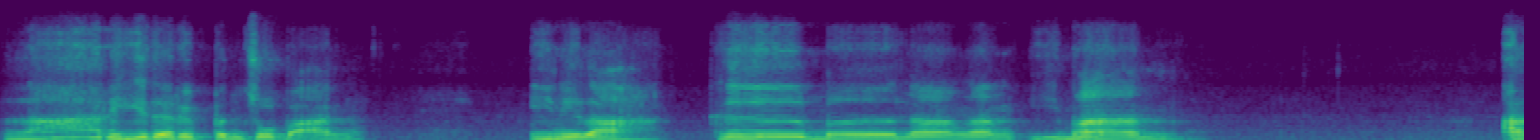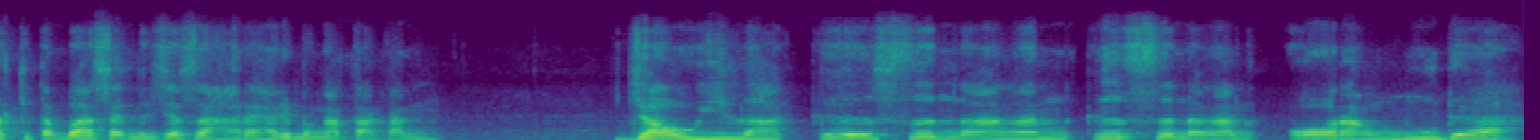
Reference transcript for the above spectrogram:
lari dari pencobaan Inilah kemenangan iman. Alkitab bahasa Indonesia sehari-hari mengatakan, jauhilah kesenangan-kesenangan orang muda.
